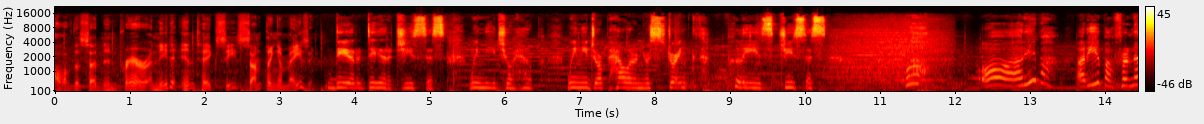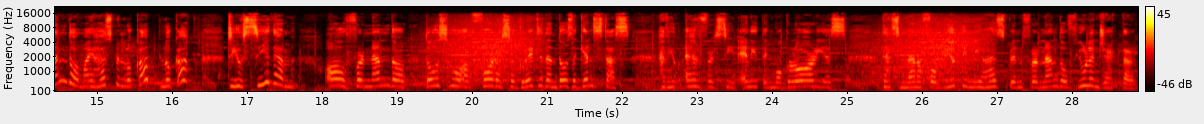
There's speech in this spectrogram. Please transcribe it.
All of the sudden, in prayer, Anita Intake sees something amazing. Dear, dear Jesus, we need your help. We need your power and your strength. Please, Jesus. Oh, oh, arriba, arriba, Fernando, my husband, look up, look up. Do you see them? Oh, Fernando, those who are for us are greater than those against us. Have you ever seen anything more glorious? That's manifold beauty, my husband, Fernando Fuel Injector.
